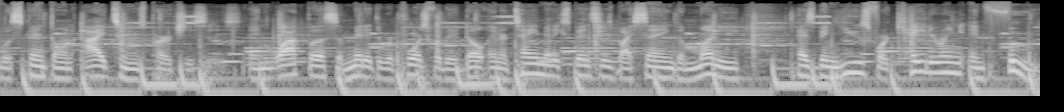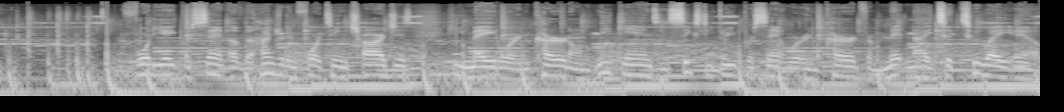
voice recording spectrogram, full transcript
was spent on iTunes purchases, Nwankpa submitted the reports for the adult entertainment expenses by saying the money has been used for catering and food. 48% of the 114 charges he made were incurred on weekends, and 63% were incurred from midnight to 2 a.m.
